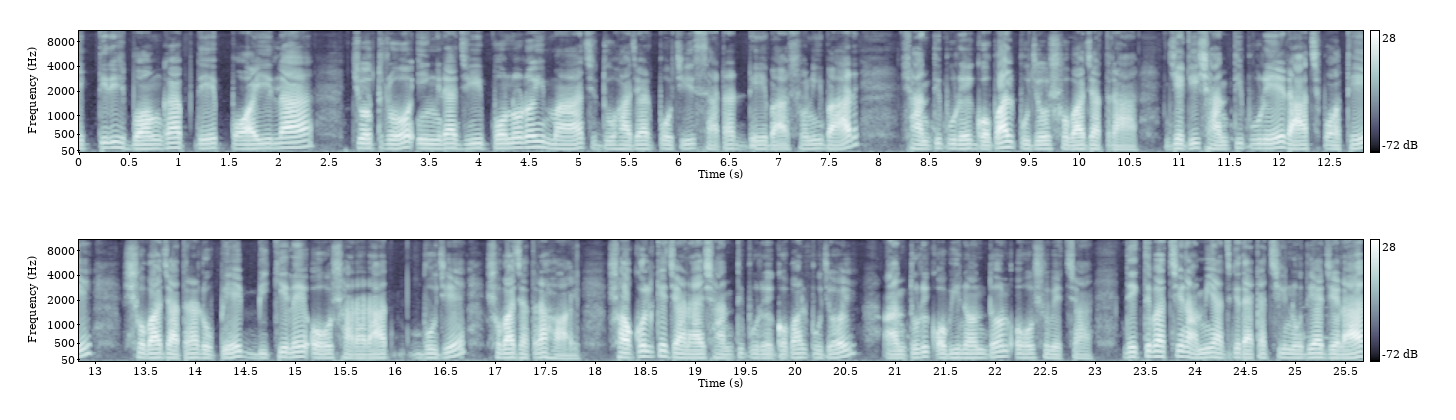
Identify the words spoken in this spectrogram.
একত্রিশ বঙ্গাব্দে পয়লা চৈত্র ইংরাজি পনেরোই মার্চ দু হাজার পঁচিশ, স্যাটারডে বা শনিবার শান্তিপুরে গোপাল পুজো শোভাযাত্রা, যেটি শান্তিপুরে রাজপথে শোভাযাত্রা রূপে বিকেলে ও সারা রাত বুঝে শোভাযাত্রা হয়। সকলকে জানায় শান্তিপুরে গোপাল পুজোয় আন্তরিক অভিনন্দন ও শুভেচ্ছা। দেখতে পাচ্ছেন, আমি আজকে দেখাচ্ছি নদিয়া জেলার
